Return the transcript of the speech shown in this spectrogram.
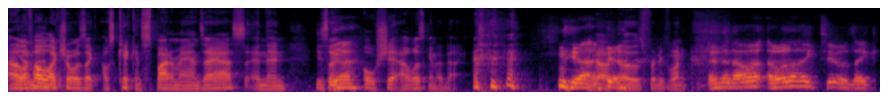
I yeah, love how man. Electro was like, I was kicking Spider Man's ass, and then he's like, Yeah. "Oh shit, I was gonna die." yeah, that, yeah. that was pretty funny. And then I, I would like too, like,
